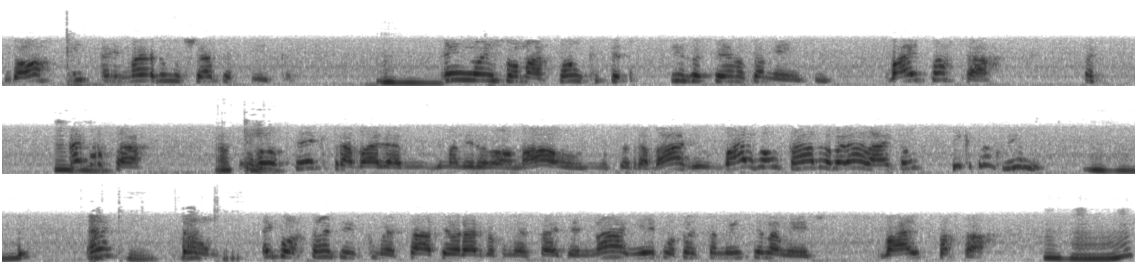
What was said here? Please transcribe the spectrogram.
pior fica e mais angustiado você fica. Uhum. Tem uma informação que você precisa ter na sua mente. Vai passar. Uhum. Vai passar. Okay. E você que trabalha de maneira normal no seu trabalho, vai voltar a trabalhar lá. Então, fique tranquilo. Uhum. Né? Okay. Então, okay. é importante a gente começar, ter horário para começar e terminar, e é importante também ter na mente. Vai passar. Uhum.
